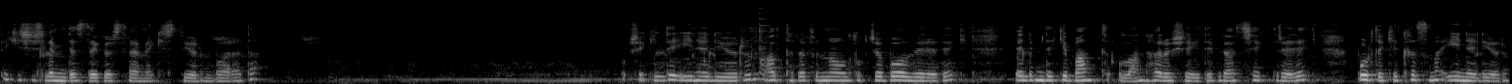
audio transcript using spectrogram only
Dikiş işlemini de size göstermek istiyorum bu arada. Bu şekilde iğneliyorum. Alt tarafını oldukça bol vererek elimdeki bant olan haroşayı da biraz çektirerek buradaki kısma iğneliyorum.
